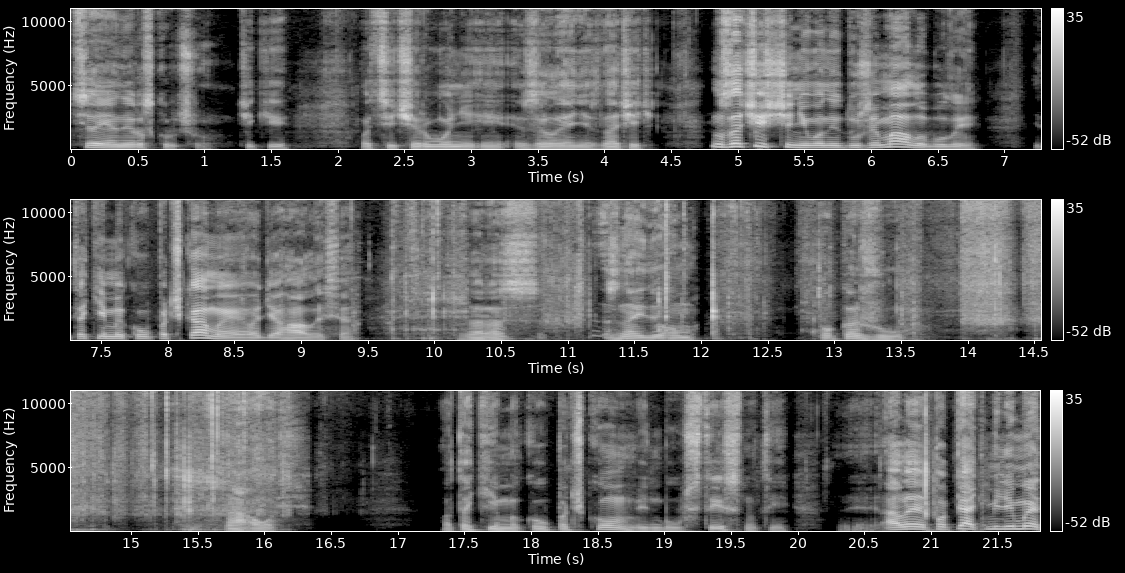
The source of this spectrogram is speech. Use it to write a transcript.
Це я не розкручував, тільки оці червоні і зелені. Значить, ну зачищені вони дуже мало були. І такими ковпачками одягалися. Зараз знайду вам покажу. А, ось. Отаким ковпачком він був стиснутий. Але по 5 мм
